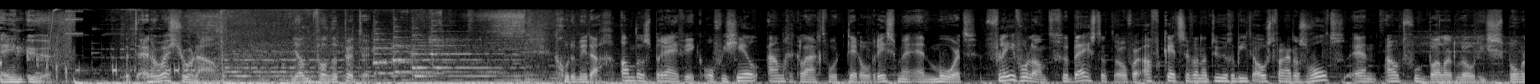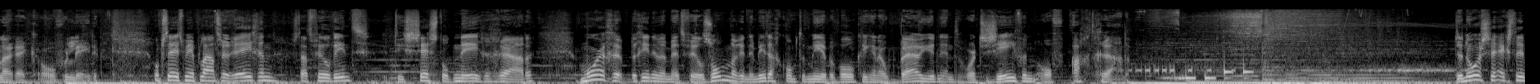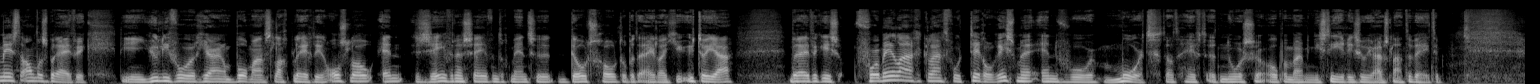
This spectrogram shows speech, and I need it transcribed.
1 uur. Het NOS-journaal. Jan van der Putten. Goedemiddag. Anders Breivik, officieel aangeklaagd voor terrorisme en moord. Flevoland verbijsterd over afketsen van natuurgebied Oostvaarderswold... en oud-voetballer Lodis Bolarek overleden. Op steeds meer plaatsen regen, staat veel wind. Het is 6 tot 9 graden. Morgen beginnen we met veel zon, maar in de middag komt er meer bewolking en ook buien... en het wordt 7 of 8 graden. De Noorse extremist Anders Breivik, die in juli vorig jaar een bomaanslag pleegde in Oslo en 77 mensen doodschoot op het eilandje Utøya. Breivik is formeel aangeklaagd voor terrorisme en voor moord. Dat heeft het Noorse Openbaar Ministerie zojuist laten weten.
